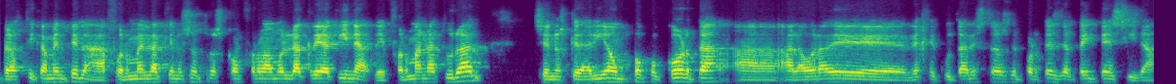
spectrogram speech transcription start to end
prácticamente la forma en la que nosotros conformamos la creatina de forma natural se nos quedaría un poco corta a, la hora de, ejecutar estos deportes de alta intensidad,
